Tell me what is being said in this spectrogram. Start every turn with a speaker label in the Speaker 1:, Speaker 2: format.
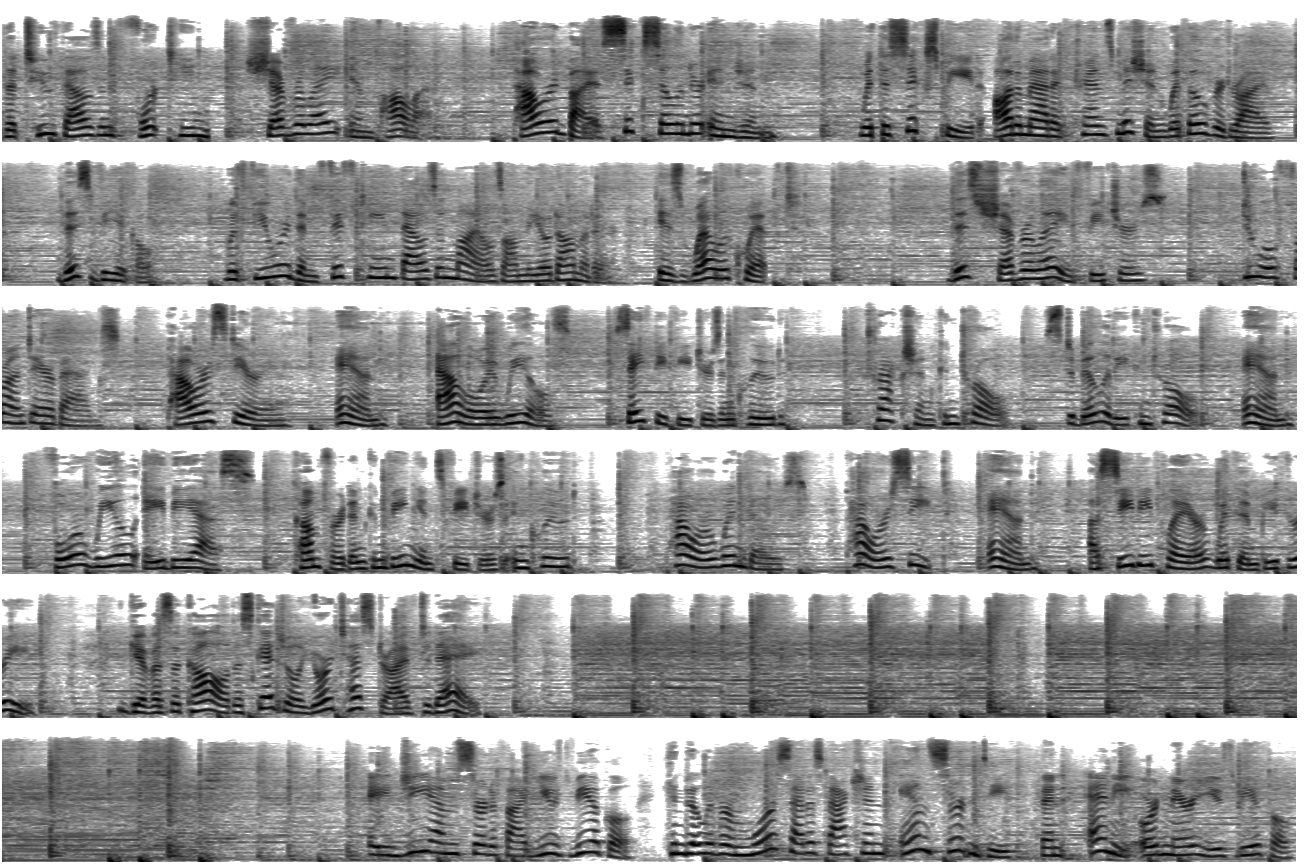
Speaker 1: The 2014 Chevrolet Impala, powered by a six cylinder engine. With a six speed automatic transmission with overdrive, this vehicle, with fewer than 15,000 miles on the odometer, is well equipped. This Chevrolet features dual front airbags, power steering, and alloy wheels. Safety features include traction control, stability control, and four wheel ABS. Comfort and convenience features include power windows, power seat, and a CD player with MP3. Give us a call to schedule your test drive today.
Speaker 2: A GM certified used vehicle can deliver more satisfaction and certainty than any ordinary used vehicle.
